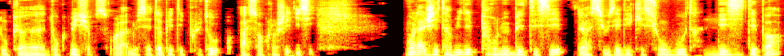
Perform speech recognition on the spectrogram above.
donc, donc méfiance, voilà, le setup était plutôt à s'enclencher ici. Voilà, j'ai terminé pour le BTC. Euh, si vous avez des questions ou autres, n'hésitez pas.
